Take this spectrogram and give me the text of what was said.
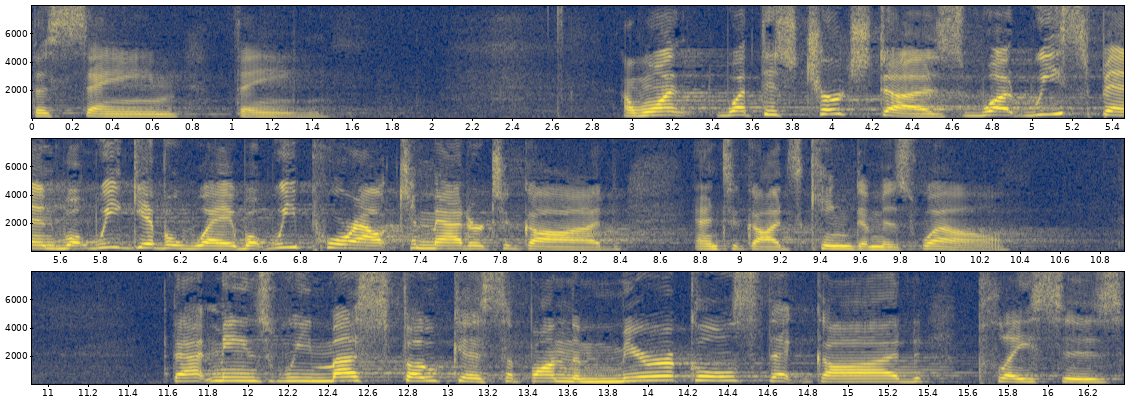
the same thing. I want what this church does, what we spend, what we give away, what we pour out to matter to God and to God's kingdom as well. That means we must focus upon the miracles that God places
